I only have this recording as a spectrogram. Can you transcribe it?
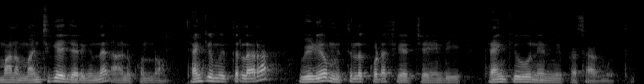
మన మంచిగా జరిగిందని అనుకుందాం. థ్యాంక్ యూ మిత్రులారా. వీడియో మిత్రులకు కూడా షేర్ చేయండి. థ్యాంక్ యూ నేను మీ ప్రసాద్ మూర్తి.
